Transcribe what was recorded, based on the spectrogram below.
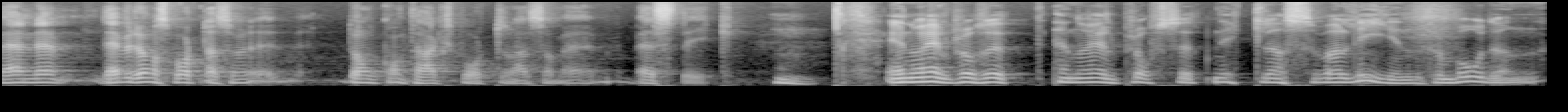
Men eh, det är väl de sporterna som, de kontaktsporterna som är bäst lik. Mm. NHL-proffset NHL-proffset Niklas Wallin från Boden,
